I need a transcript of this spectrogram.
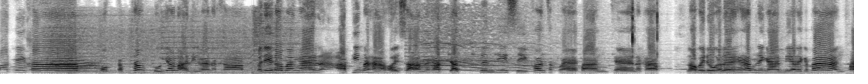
วัสดีครับ พบกับช่องปู่ย่าหลานอีกแล้วนะครับ วันนี้เรามางานอภิมหาหอยสามนะครับ จัดขึ้นที่ซีคอนสแควร์บางแคนะครับ เราไปดูกันเลยนะครับในงานมีอะไรกันบ้าง ไป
